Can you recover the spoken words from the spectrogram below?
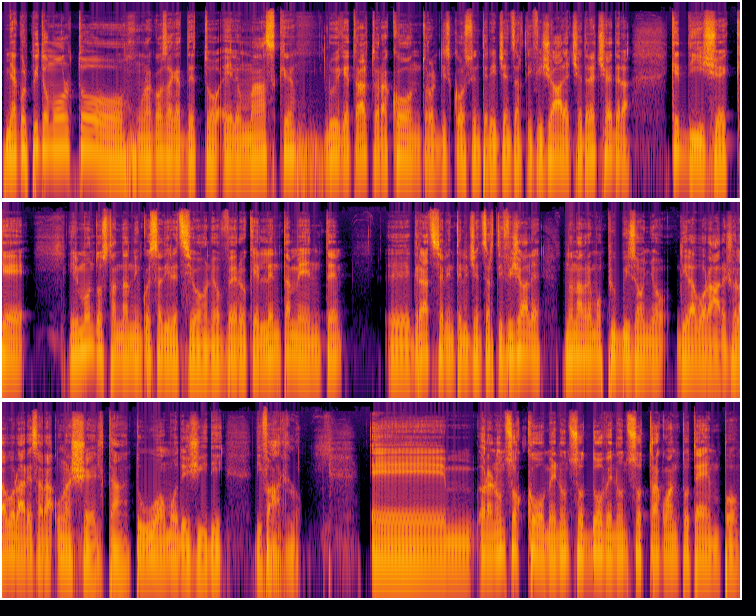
Mi ha colpito molto una cosa che ha detto Elon Musk, lui che tra l'altro era contro il discorso di intelligenza artificiale, eccetera, eccetera, che dice che il mondo sta andando in questa direzione, ovvero che lentamente, eh, grazie all'intelligenza artificiale, non avremo più bisogno di lavorare, cioè lavorare sarà una scelta, tu uomo decidi di farlo. E, ehm, ora non so come, non so dove, non so tra quanto tempo,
